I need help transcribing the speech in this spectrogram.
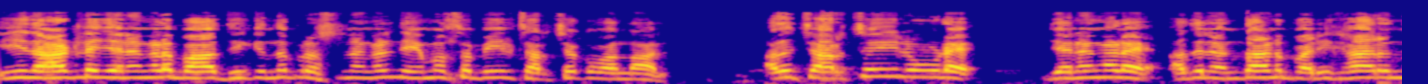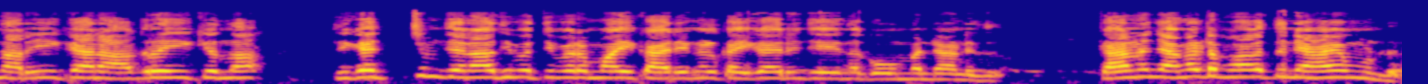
ഈ നാട്ടിലെ ജനങ്ങളെ ബാധിക്കുന്ന പ്രശ്നങ്ങൾ നിയമസഭയിൽ ചർച്ചയ്ക്ക് വന്നാൽ അത് ചർച്ചയിലൂടെ ജനങ്ങളെ അതിനെന്താണ് പരിഹാരം എന്ന് അറിയിക്കാൻ ആഗ്രഹിക്കുന്ന തികച്ചും ജനാധിപത്യപരമായി കാര്യങ്ങൾ കൈകാര്യം ചെയ്യുന്ന ഗവൺമെന്റാണിത് കാരണം ഞങ്ങളുടെ ഭാഗത്ത് ന്യായമുണ്ട്.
